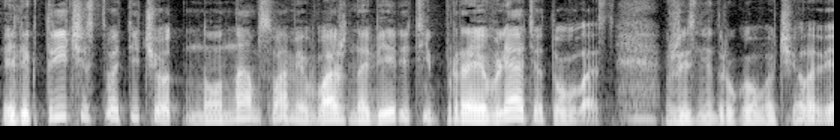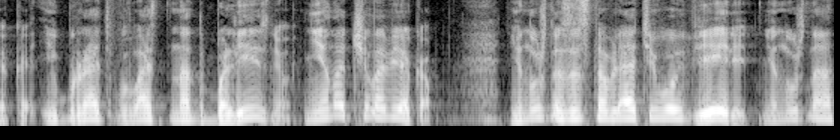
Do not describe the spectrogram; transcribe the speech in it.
Электричество течет, но нам с вами важно верить и проявлять эту власть в жизни другого человека и брать власть над болезнью, не над человеком, не нужно заставлять его верить, не нужно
